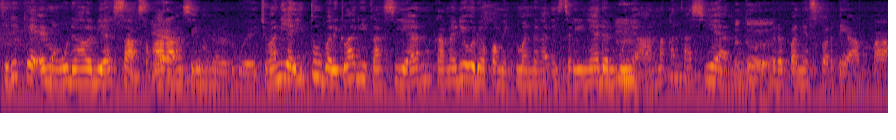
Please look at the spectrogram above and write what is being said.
Jadi kayak emang udah hal biasa sekarang Iya. sih menurut gue. Cuman ya itu balik lagi kasihan karena dia udah komitmen dengan istrinya dan punya anak kan kasihan. Hmm. Hmm. Ke depannya seperti apa?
